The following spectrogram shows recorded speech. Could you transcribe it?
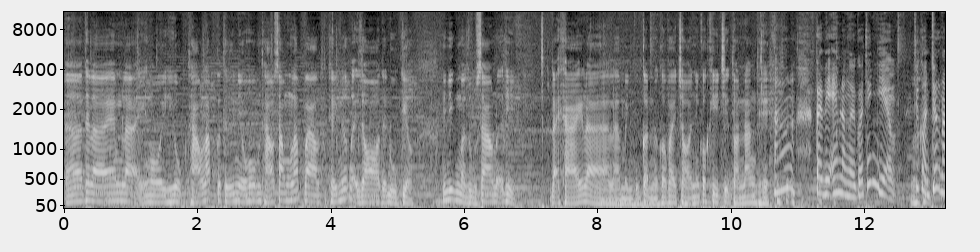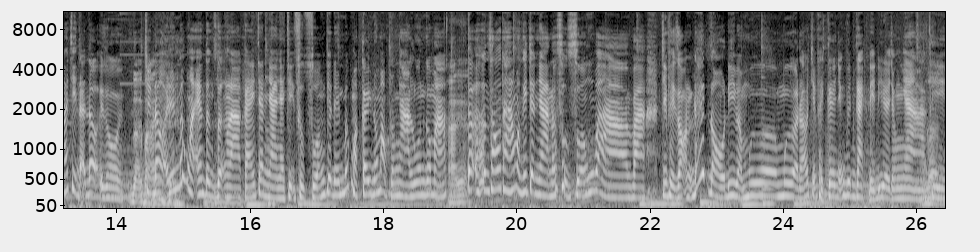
à, thế là em lại ngồi hì hục tháo lắp cái thứ nhiều hôm tháo xong lắp vào thì thấy nước lại giò thì đủ kiểu thế nhưng mà dù sao nữa thì đại khái là là mình cũng cần phải có vai trò nhưng có khi chị toàn năng thì À, tại vì em là người có trách nhiệm. Chứ còn trước đó chị đã đợi rồi. Đợi chị đợi đến mức mà em tưởng tượng là cái trần nhà nhà chị sụt xuống cho đến mức mà cây nó mọc trong nhà luôn cơ mà. À, thế đợi hơn 6 tháng mà cái trần nhà nó sụt xuống và và chị phải dọn hết đồ đi và mưa mưa ở đó. Chị phải kê những viên gạch để đi ở trong nhà. Vâng. thì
